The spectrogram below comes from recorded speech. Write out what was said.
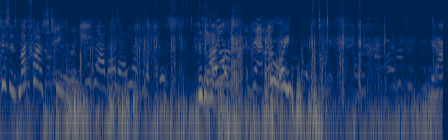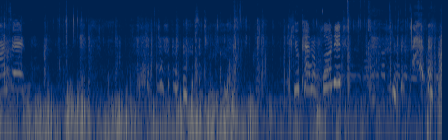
this is my first English. हटो वही ध्यान से You can upload it.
